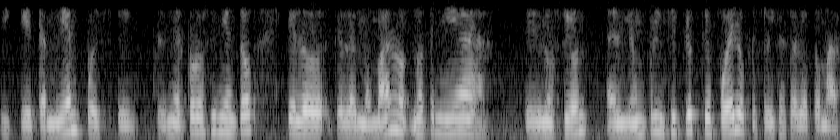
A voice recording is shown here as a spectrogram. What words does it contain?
y que también pues eh, tener conocimiento que, lo, que la mamá no, tenía eh, noción en un principio qué fue lo que su hija se había tomado.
